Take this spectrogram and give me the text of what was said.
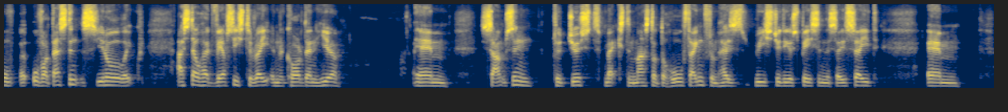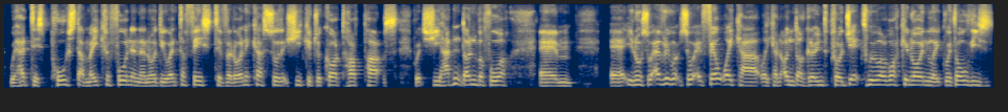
over distance. You know, like I still had verses to write and record in here. Um, Samson produced, mixed, and mastered the whole thing from his wee studio space in the south side. Um, we had to post a microphone and an audio interface to Veronica so that she could record her parts, which she hadn't done before. Um, uh, you know, so everyone, so it felt like a like an underground project we were working on, like with all these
